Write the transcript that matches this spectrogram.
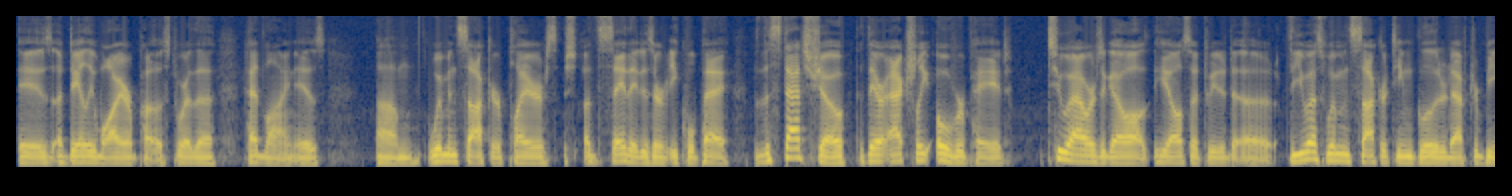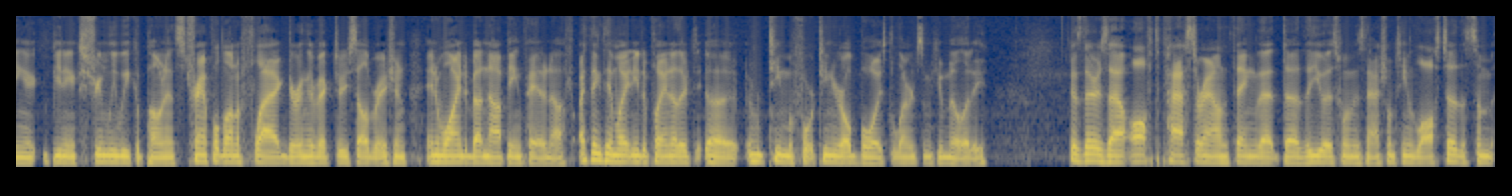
is a Daily Wire post where the headline is um, "Women's soccer players sh- say they deserve equal pay, but the stats show that they are actually overpaid." Two hours ago, he also tweeted, uh, "The U.S. women's soccer team gloated after being beating extremely weak opponents, trampled on a flag during their victory celebration, and whined about not being paid enough. I think they might need to play another t- uh, team of 14 year old boys to learn some humility." because there's that oft passed around thing that uh, the U.S. women's national team lost to the, some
